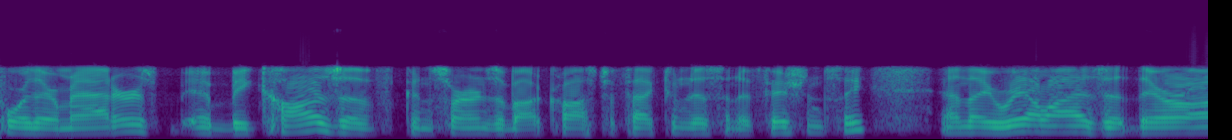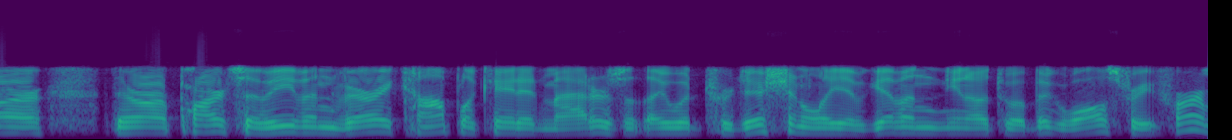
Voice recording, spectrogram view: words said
for their matters because of concerns about cost effectiveness and efficiency, and they realize that there are there are parts of even very complicated matters that they would traditionally have given you know to a big Wall Street firm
